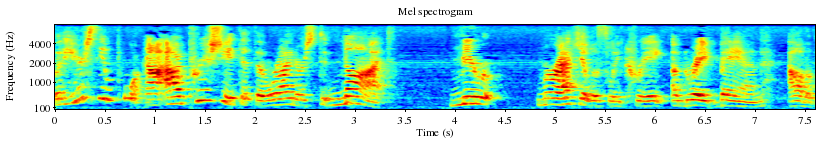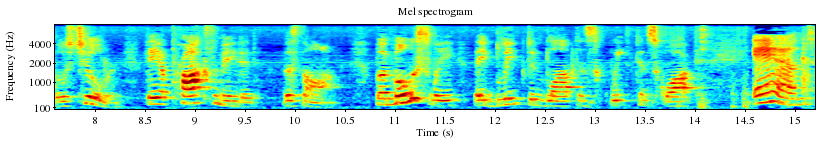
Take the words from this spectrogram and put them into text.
But here's the important, I appreciate that the writers did not mirror, miraculously create a great band out of those children. They approximated the song. But mostly they bleeped and blopped and squeaked and squawked. And,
